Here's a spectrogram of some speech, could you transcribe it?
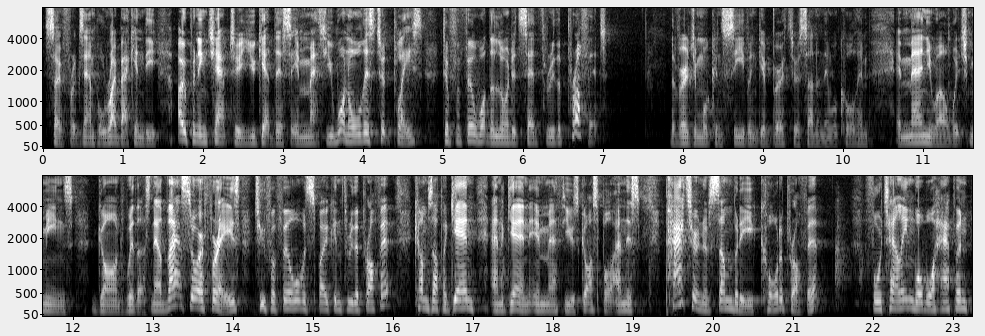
So, for example, right back in the opening chapter, you get this in Matthew 1. All this took place to fulfill what the Lord had said through the prophet. The virgin will conceive and give birth to a son, and they will call him Emmanuel, which means God with us. Now, that sort of phrase, to fulfill what was spoken through the prophet, comes up again and again in Matthew's gospel. And this pattern of somebody called a prophet, foretelling what will happen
